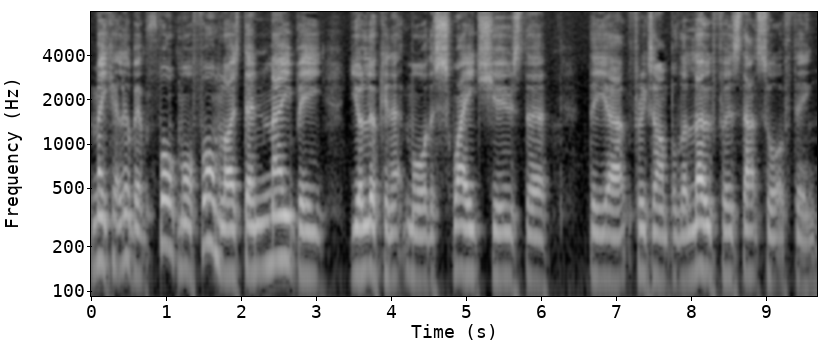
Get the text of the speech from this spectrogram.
make it a little bit for more formalized, then maybe you're looking at more the suede shoes, the, the uh, for example, the loafers, that sort of thing.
